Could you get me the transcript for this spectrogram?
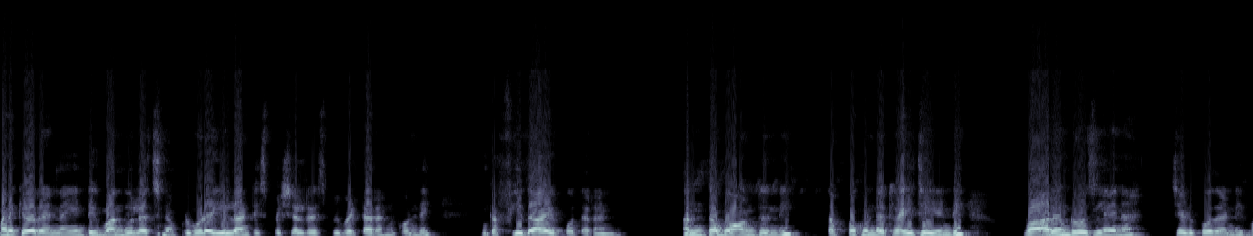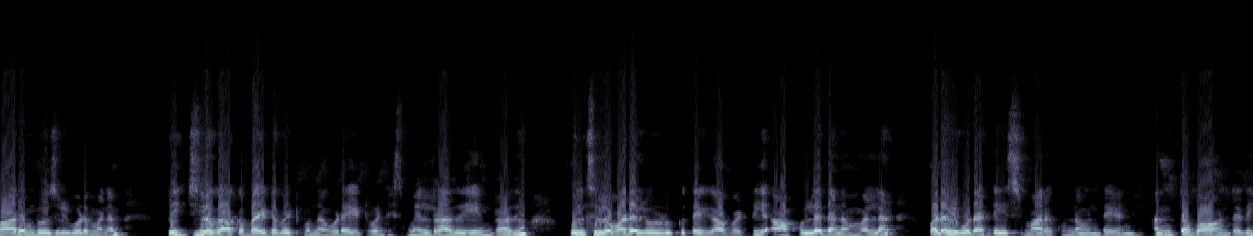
మనకి ఎవరైనా ఇంటికి బంధువులు వచ్చినప్పుడు కూడా ఇలాంటి స్పెషల్ రెసిపీ పెట్టారనుకోండి ఇంకా ఫిదా అయిపోతారండి. అంత బాగుంటుంది. తప్పకుండా ట్రై చేయండి. వారం రోజులైనా చెడిపోదండి. వారం రోజులు కూడా మనం ఫ్రిడ్జ్లో కాక బయట పెట్టుకున్నా కూడా ఎటువంటి స్మెల్ రాదు ఏం రాదు. పులుసులో వడలు ఉడుకుతాయి కాబట్టి ఆ పుల్లదనం వల్ల వడలు కూడా టేస్ట్ మారకుండా ఉంటాయండి. అంత బాగుంటది.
